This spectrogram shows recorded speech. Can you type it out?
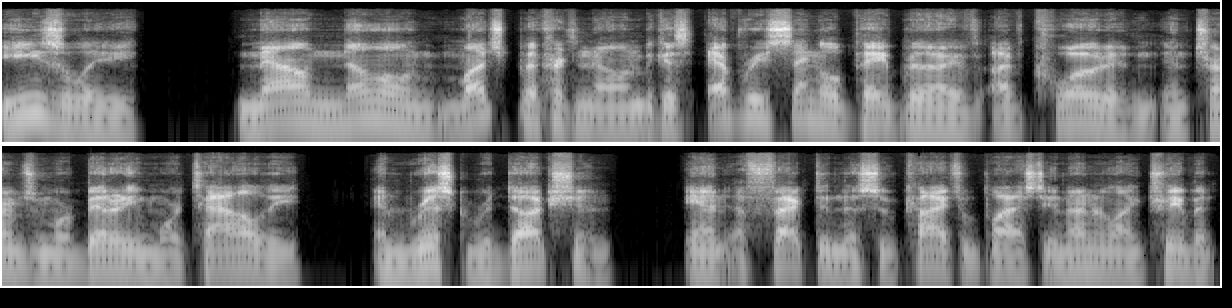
easily now known, much better known, because every single paper that I've, I've quoted in terms of morbidity, mortality, and risk reduction and effectiveness of kyphoplasty and underlying treatment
